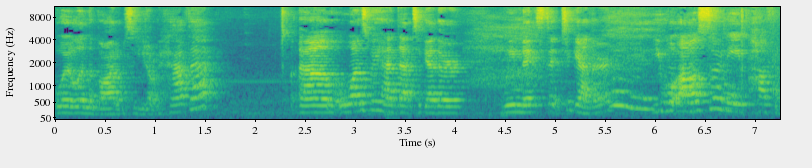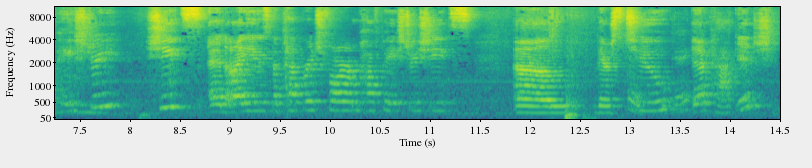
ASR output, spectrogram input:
oil in the bottom so you don't have that. Um, once we had that together, we mixed it together. You will also need puff pastry sheets, and I use the Pepperidge Farm puff pastry sheets. Um, there's two in a package,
